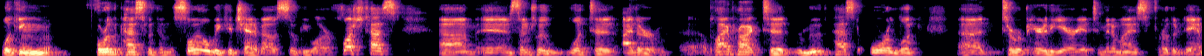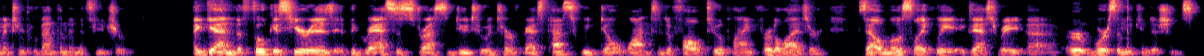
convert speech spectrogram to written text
looking for the pests within the soil. We could chat about soapy water flush test um, and essentially look to either uh, apply a product to remove the pest or look uh, to repair the area to minimize further damage and prevent them in the future. Again, the focus here is if the grass is stressed due to a turf grass pest, we don't want to default to applying fertilizer because that will most likely exacerbate uh, or worsen the conditions.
